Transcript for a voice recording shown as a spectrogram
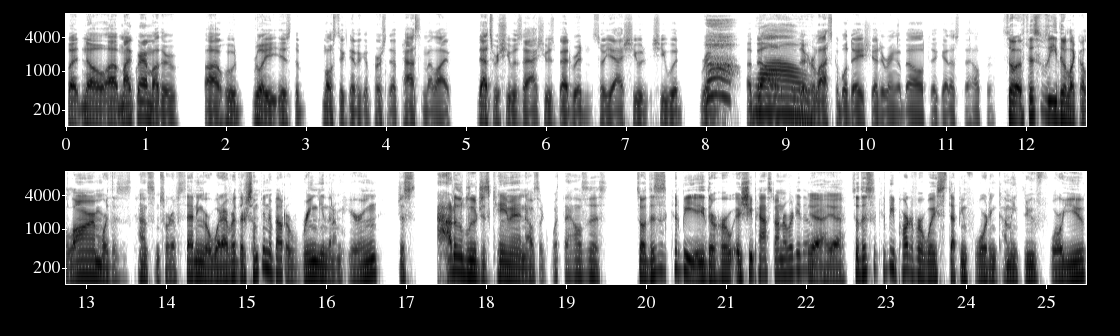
but no, uh, my grandmother, uh, who really is the most significant person that passed in my life, that's where she was at. She was bedridden, so yeah, she would she would ring a bell. wow. Her last couple of days, she had to ring a bell to get us to help her. So if this was either like alarm or this is kind of some sort of setting or whatever, there's something about a ringing that I'm hearing just out of the blue just came in. I was like, what the hell is this? So this is, could be either her. Is she passed on already though? Yeah, yeah. So this could be part of her way stepping forward and coming through for you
